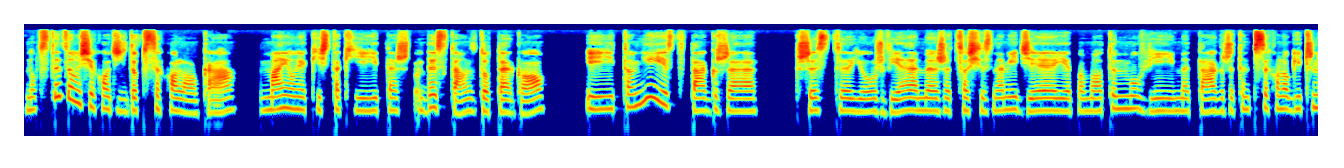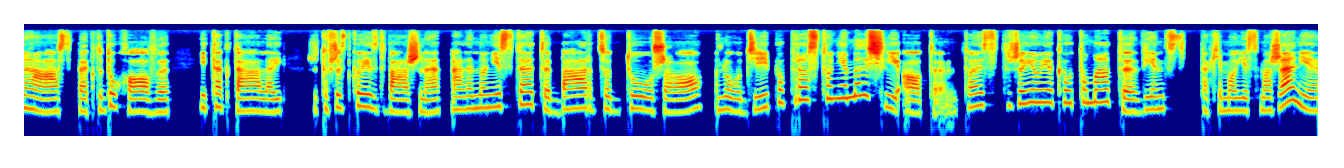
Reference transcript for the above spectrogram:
no wstydzą się chodzić do psychologa, mają jakiś taki też dystans do tego. I to nie jest tak, że wszyscy już wiemy, że coś się z nami dzieje, bo my o tym mówimy, tak, że ten psychologiczny aspekt, duchowy i tak dalej, że to wszystko jest ważne, ale no niestety bardzo dużo ludzi po prostu nie myśli o tym. To jest, żyją jak automaty, więc takie moje marzenie,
